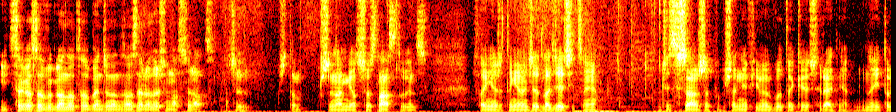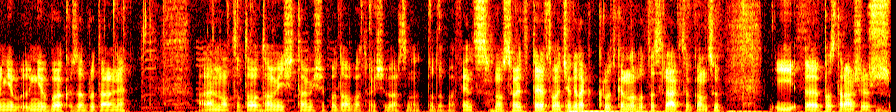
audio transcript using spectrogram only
I z tego co wygląda, to będzie na, na 0 do 18 lat. Znaczy, czy tam przynajmniej od 16, więc fajnie, że to nie będzie dla dzieci, co nie? Znaczy, słyszałem, że poprzednie filmy były takie średnie, no i to nie, nie było jakoś za brutalnie. Ale no, to, to, to, mi, to mi się podoba, to mi się bardzo nawet podoba. Więc no w sumie to tyle w tym odcinku, tak krótka, no bo to jest reakcja w końcu. I e, postaram się już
